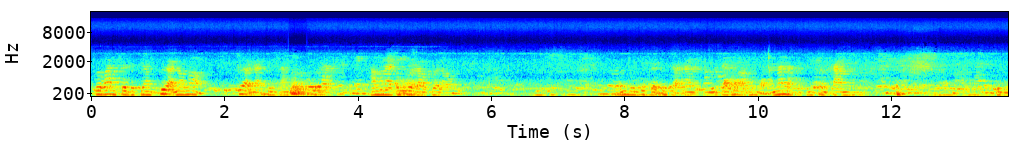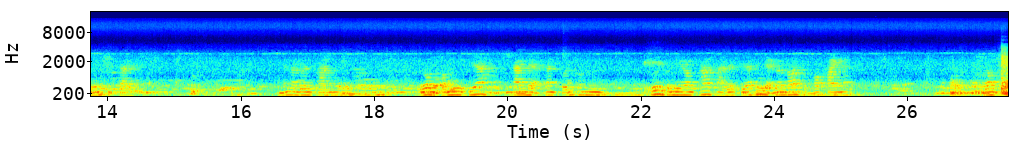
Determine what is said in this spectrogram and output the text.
เพื่อวัดเป็นเพียงเพื่อนอกๆเพื่ออยากกินตามเพื่อทำอะไรก็เพื่อเราเพื่อเราผลบุญที่เกิดขึ้นจากการทำแต่ว่าอันนั้นแหละเป็นเครื่องกรรมคุณเห็นจิตใจนั้นเราเดินทางร่มก็มีเสียการแดดการฝนก็มีพื้นก็มีรองเท้าใส่เลยเสียทั้งแดดร้อนๆพอไฟนะ รองเท้า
